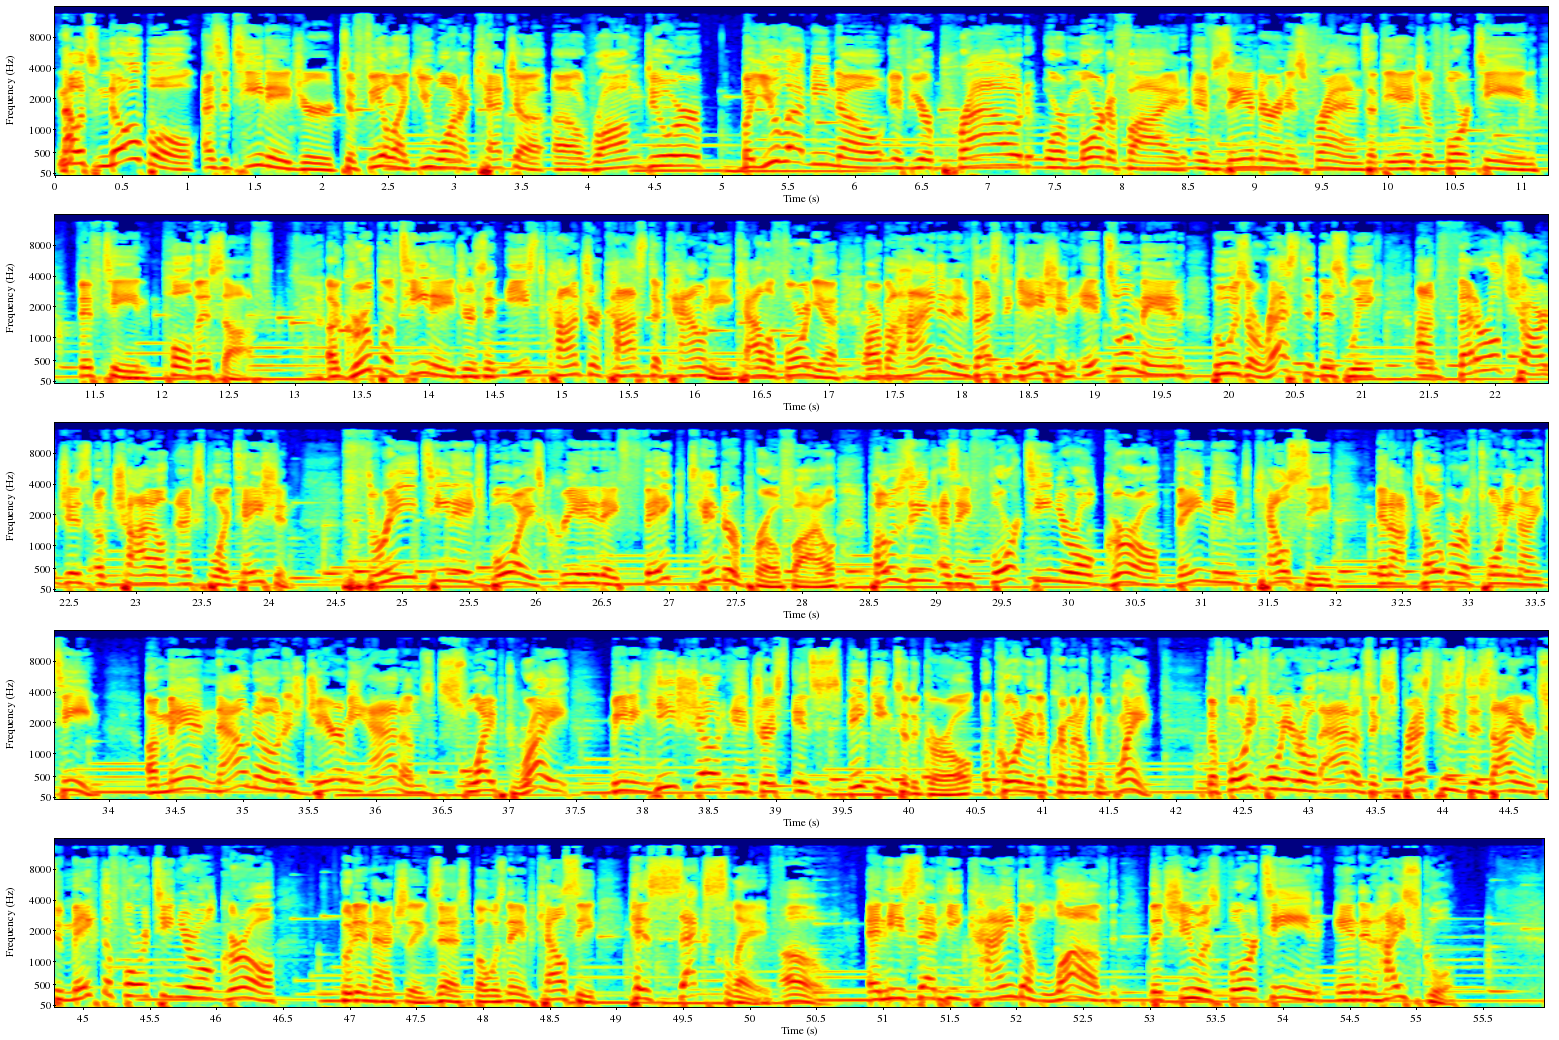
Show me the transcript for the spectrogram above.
Now, it's noble as a teenager to feel like you want to catch a, a wrongdoer, but you let me know if you're proud or mortified if Xander and his friends at the age of 14, 15 pull this off. A group of teenagers in East Contra Costa County, California, are behind an investigation into a man who was arrested this week on federal charges of child exploitation. Three teenage boys created a fake Tinder profile posing as a 14 year old girl they named Kelsey in October of 2019. A man now known as Jeremy Adams swiped right, meaning he showed interest in speaking to the girl, according to the criminal complaint. The 44 year old Adams expressed his desire to make the 14 year old girl, who didn't actually exist but was named Kelsey, his sex slave Oh. and he said he kind of loved that she was 14 and in high school.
